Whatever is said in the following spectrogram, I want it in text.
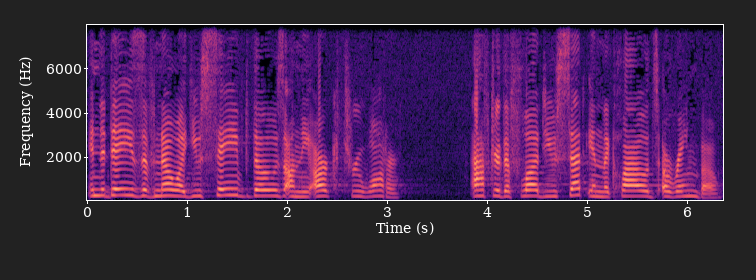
In the days of Noah, you saved those on the ark through water. After the flood, you set in the clouds a rainbow.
